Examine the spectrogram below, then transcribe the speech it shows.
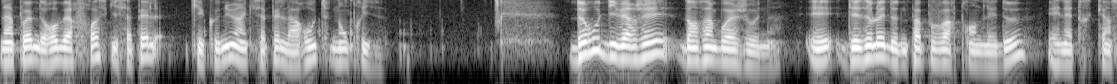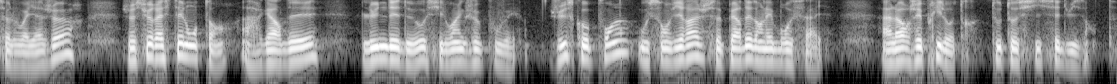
d'un poème de Robert Frost qui s'appelle, qui est connu, hein, qui s'appelle La route non prise. Deux routes divergeaient dans un bois jaune, et désolé de ne pas pouvoir prendre les deux et n'être qu'un seul voyageur, je suis resté longtemps à regarder l'une des deux aussi loin que je pouvais, jusqu'au point où son virage se perdait dans les broussailles. Alors j'ai pris l'autre, tout aussi séduisante.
